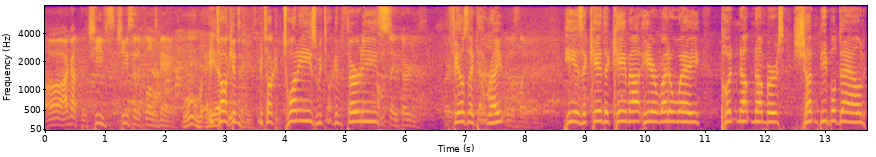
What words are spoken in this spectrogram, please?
Oh, I got the Chiefs. Chiefs in a close game. Ooh, We AFC talking, teams. we talking 20s, we talking I'm 30s. say 30s. 30s. Feels like that, right? Feels like that. He is a kid that came out here right away, putting up numbers, shutting people down.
